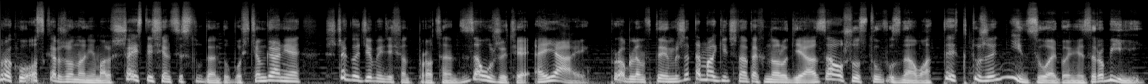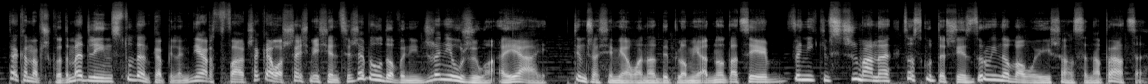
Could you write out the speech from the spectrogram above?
roku oskarżono niemal 6 tysięcy studentów o ściąganie, z czego 90% za użycie AI. Problem w tym, że ta magiczna technologia za oszustów uznała tych, którzy nic złego nie zrobili. Taka na przykład Medlin, studentka pielęgniarstwa, czekała 6 miesięcy, żeby udowodnić, że nie użyła AI. W tym czasie miała na dyplomie adnotację wyniki wstrzymane, co skutecznie zrujnowało jej szanse na pracę.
